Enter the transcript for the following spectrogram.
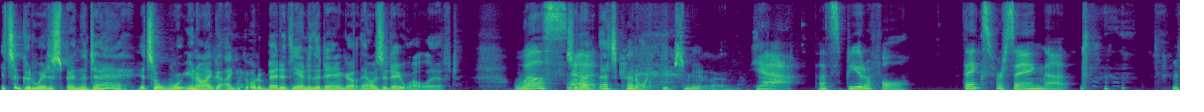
It's a good way to spend the day. It's a you know I, I can go to bed at the end of the day and go that was a day well lived. Well said. So that, that's kind of what keeps me in it. Yeah, that's beautiful. Thanks for saying that.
